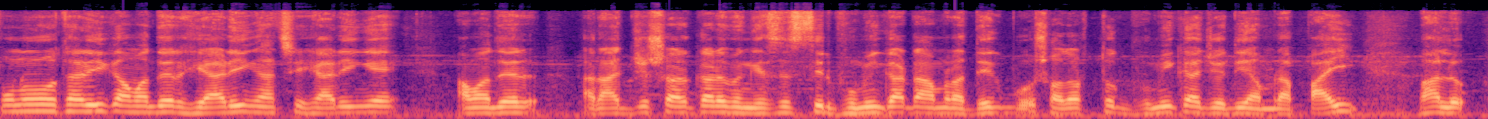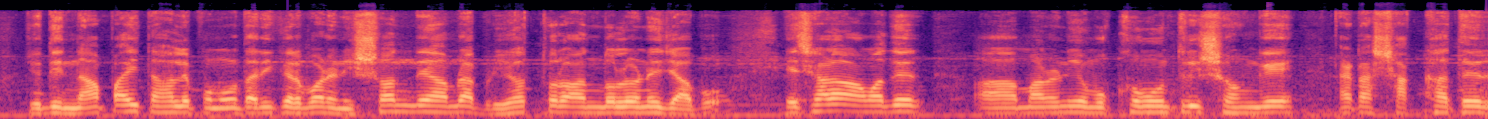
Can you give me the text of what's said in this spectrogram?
পনেরো তারিখ আমাদের হিয়ারিং আছে। হিয়ারিংয়ে আমাদের রাজ্য সরকার এবং এসএসসির ভূমিকাটা আমরা দেখব। সদর্থক ভূমিকা যদি আমরা পাই ভালো। যদি না পাই তাহলে পনেরো তারিখের পরে নিঃসন্দেহে আমরা বৃহত্তর আন্দোলনে যাব। এছাড়াও আমাদের মাননীয় মুখ্যমন্ত্রীর সঙ্গে একটা সাক্ষাতের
